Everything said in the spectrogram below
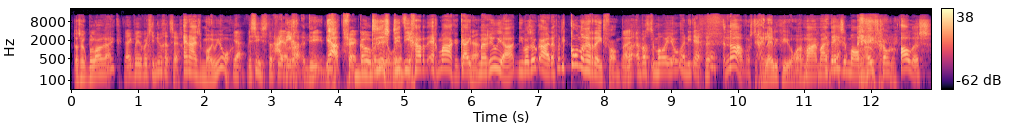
Dat is ook belangrijk. Ja, ik weet wat je nu gaat zeggen. En hij is een mooie jongen. Ja, precies. Dat Ah, die, die, die gaat ver komen. die dus jongen. die, die gaat het echt maken. Kijk, Ja. Marilia, die was ook aardig, maar die kon er een reet van. Nee. En was de mooie jongen niet echt, hè? Nou, was die geen lelijke jongen. Maar, maar deze man heeft gewoon alles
